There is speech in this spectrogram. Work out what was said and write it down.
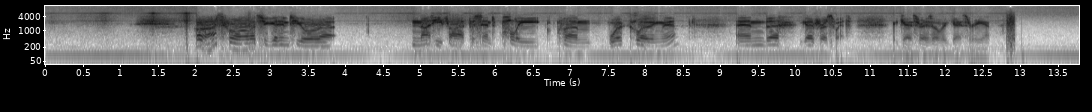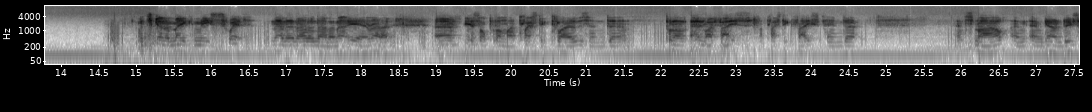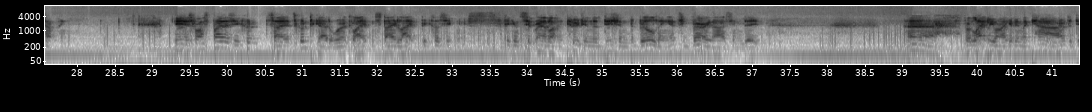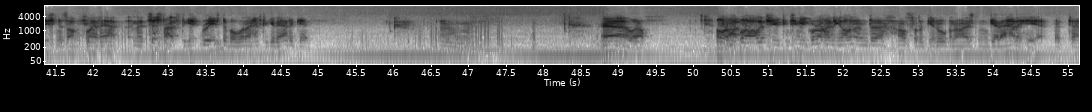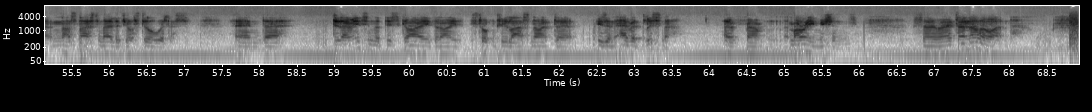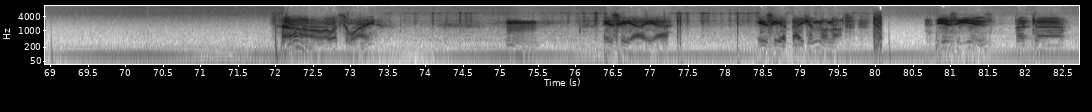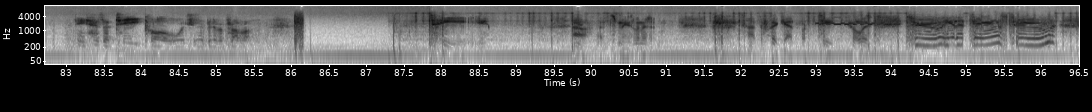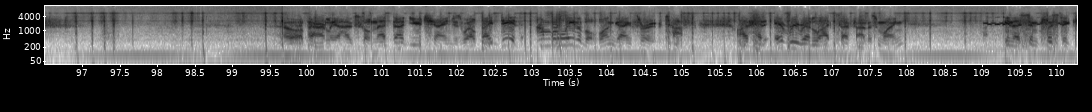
All right, well, I'll let you get into your uh, 95% poly um, work clothing there and uh, go for a sweat. We go through as all we go through, yeah. It's going to make me sweat. No, no, no, no, no, no. Yeah, right. Um, yes, I'll put on my plastic clothes and um, put on and my face, my plastic face, and uh, and smile and, and go and do something. Yes, well, I suppose you could say it's good to go to work late and stay late because you, can- if you can sit around like a coot in addition to building, it's very nice indeed. Uh, but lately when I get in the car, the conditioners on flat out, and it just starts to get reasonable when I have to get out again. Hmm. Ah, well. All right, well, I'll let you continue grinding on, and uh, I'll sort of get organised and get out of here. But uh, it's nice to know that you're still with us. And uh, did I mention that this guy that I was talking to last night uh, is an avid listener of um, Murray missions? So uh, it's another one. Oh, well, what's the worry? Hmm. Is he a, uh, is he a bacon or not? Yes, he is, but uh, he has a T call, which is a bit of a problem. T. Oh, that means limited. It's hard to work out what T call is. Two, hear that tings? Two. Oh, apparently a hoax call. Now, don't you change as well. They did. Unbelievable. One going through. Tough. I've had every red light so far this morning in a simplistic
